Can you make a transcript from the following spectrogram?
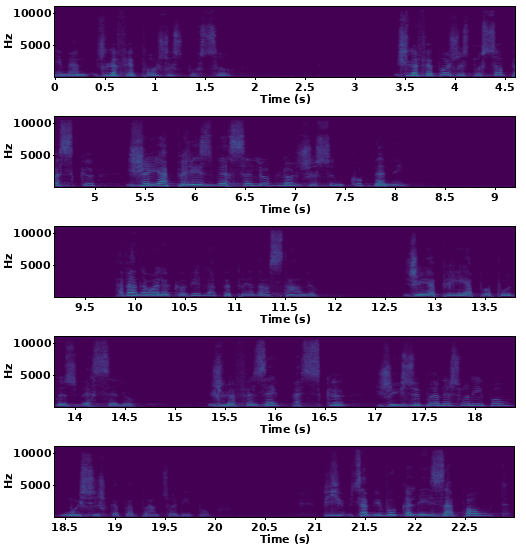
Amen. Je ne le fais pas juste pour ça. Je ne le fais pas juste pour ça parce que j'ai appris ce verset-là là, juste une couple d'années. Avant d'avoir le COVID, à peu près dans ce temps-là. J'ai appris à propos de ce verset-là. Je le faisais parce que Jésus prenait soin des pauvres. Moi aussi, je suis capable de prendre soin des pauvres. Puis, savez-vous que les apôtres,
